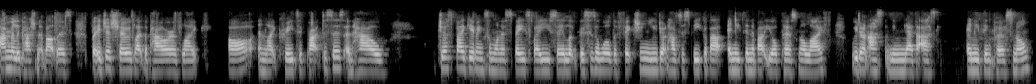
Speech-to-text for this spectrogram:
i'm really passionate about this but it just shows like the power of like art and like creative practices and how just by giving someone a space where you say look this is a world of fiction. You don't have to speak about anything about your personal life. We don't ask we never ask anything personal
